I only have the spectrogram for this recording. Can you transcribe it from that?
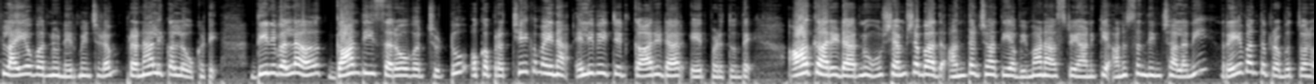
ఫ్లైఓవర్ను నిర్మించడం ప్రణాళికల్లో ఒకటి. దీనివల్ల గాంధీ సరోవర్ చుట్టూ ఒక ప్రత్యేకమైన ఎలివేటెడ్ కారిడార్ ఏర్పడుతుంది. ఆ కారిడార్ను శంషాబాద్ అంతర్జాతీయ విమానాశ్రయానికి అనుసంధించాలని రేవంత్ ప్రభుత్వం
